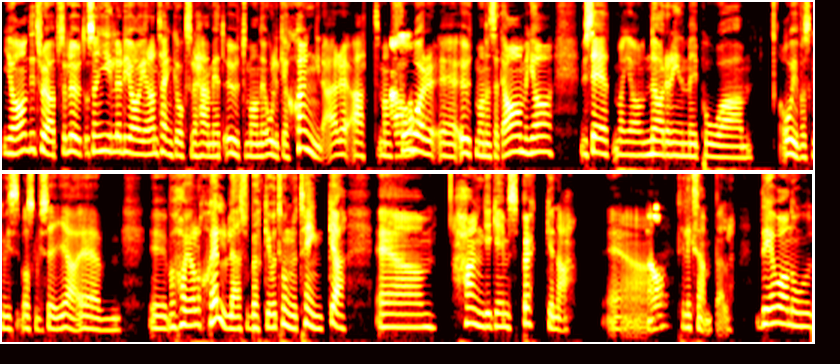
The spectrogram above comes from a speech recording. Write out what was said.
Ja, det tror jag absolut. Och sen gillade jag er tanke också det här med att utmana olika genrer. Att man ja. får eh, utmana sig att, ja men jag, vi säger att man, jag nördar in mig på, oj vad ska vi, vad ska vi säga, eh, eh, vad har jag själv läst för böcker? Jag var tvungen att tänka. Eh, Hunger Games-böckerna, eh, ja. till exempel. Det var nog,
